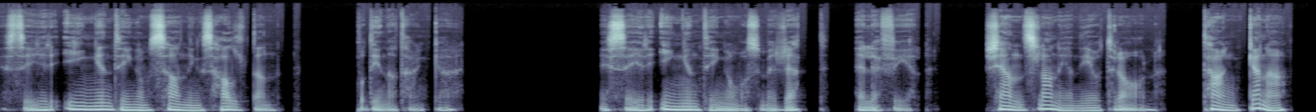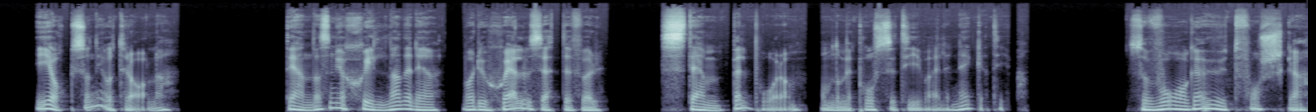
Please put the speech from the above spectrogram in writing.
Det säger ingenting om sanningshalten på dina tankar. Det säger ingenting om vad som är rätt eller fel. Känslan är neutral. Tankarna är också neutrala. Det enda som gör skillnaden är vad du själv sätter för stämpel på dem, om de är positiva eller negativa. Så våga utforska.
